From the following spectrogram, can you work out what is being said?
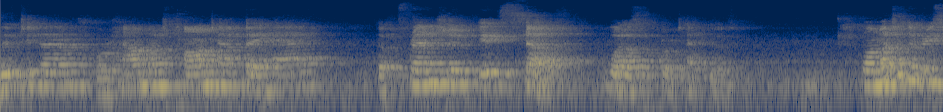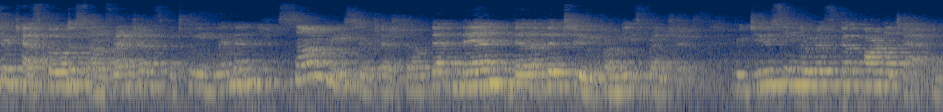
lived to them or how much contact they had. The friendship itself was protective. While much of the research has focused on friendships between women, some research has shown that men benefit too from these friendships, reducing the risk of heart attack and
